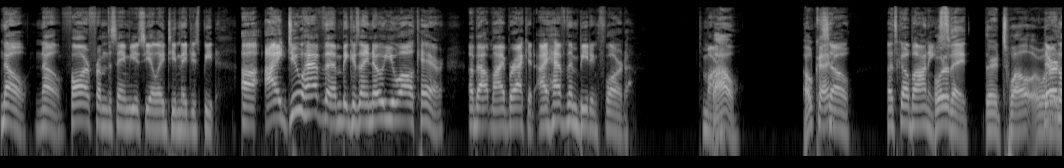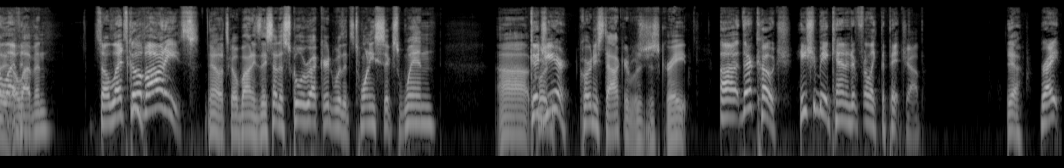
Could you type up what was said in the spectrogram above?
No, no, far from the same UCLA team they just beat. Uh, I do have them because I know you all care about my bracket. I have them beating Florida tomorrow. Wow. Okay. So let's go Bonnies. What are they? They're 12 They're at they? 11. 11. So let's go Bonnies. Yeah, let's go Bonnies. They set a school record with its 26 win. Uh, Good Courtney, year. Courtney Stockard was just great. Uh, their coach, he should be a candidate for like the Pitt job, Yeah. right?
